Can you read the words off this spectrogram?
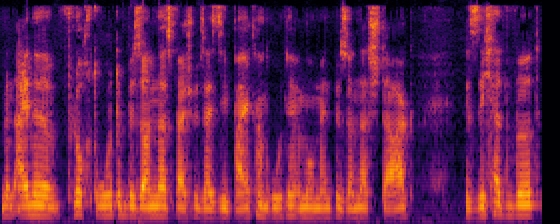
wenn eine Fluchtroute besonders, beispielsweise die Balkanroute im Moment besonders stark gesichert wird,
